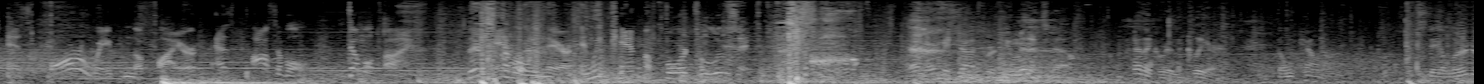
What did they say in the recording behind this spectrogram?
crates as far away from the fire as possible. Double time. There's ammo in there, and we can't afford to lose it. Haven't heard me shots for a few minutes now. I think we're in the clear. Don't count on it. Stay alert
